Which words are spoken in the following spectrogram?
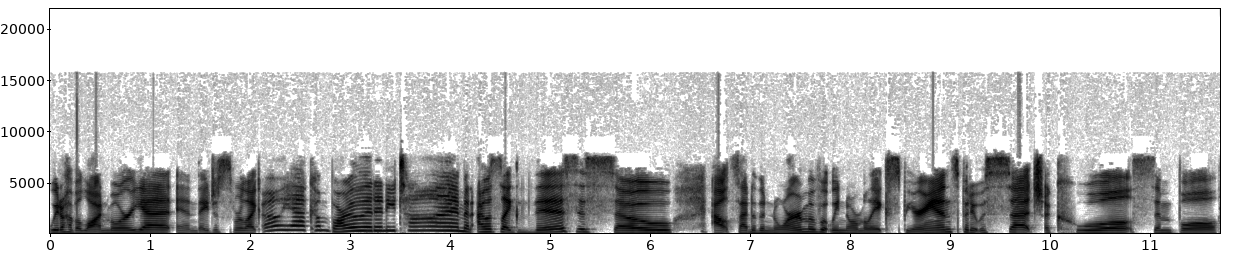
we don't have a lawnmower yet. And they just were like, oh, yeah, come borrow it anytime. And I was like, this is so outside of the norm of what we normally experience. But it was such a cool, simple,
